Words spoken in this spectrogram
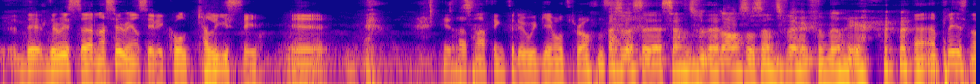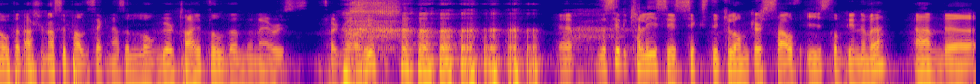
there, there is an Assyrian city called Kalisi. Uh, it has nothing to do with Game of Thrones. I was about to say that sounds. That also sounds very familiar. Uh, and please note that Ashurnasirpal II has a longer title than Daenerys Targaryen. uh, the city Khaleesi is 60 kilometers southeast of Nineveh, and uh,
